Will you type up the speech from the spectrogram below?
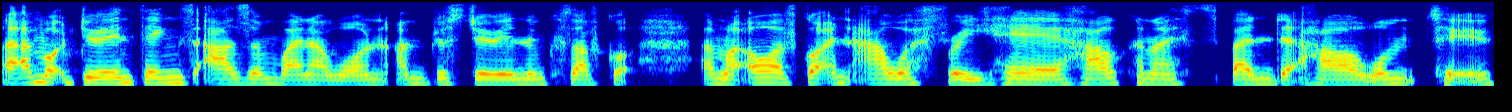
Like I'm not doing things as and when I want. I'm just doing them because I've got. I'm like, oh, I've got an hour free here. How can I spend it how I want to?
